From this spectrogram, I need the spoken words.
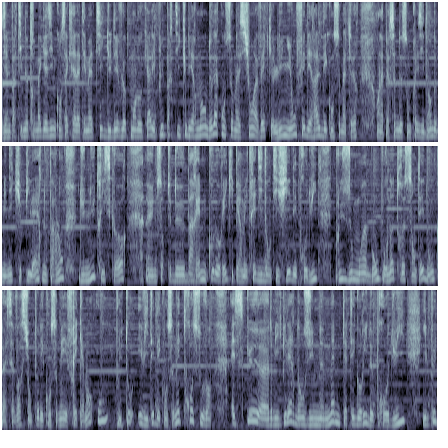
Deuxième partie de notre magazine consacrée à la thématique du développement local et plus particulièrement de la consommation avec l'Union fédérale des consommateurs en la personne de son président Dominique Piller. Nous parlons du Nutri-Score, une sorte de barème coloré qui permettrait d'identifier des produits plus ou moins bons pour notre santé, donc à savoir si on peut les consommer fréquemment ou plutôt éviter de les consommer trop souvent. Est-ce que euh, Dominique Piller, dans une même catégorie de produits, il peut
